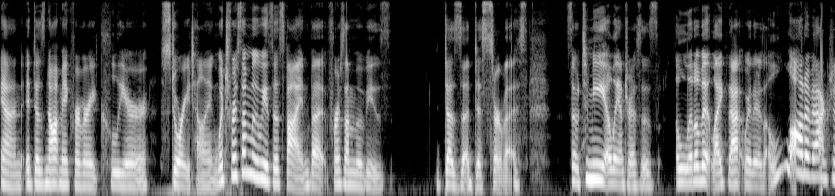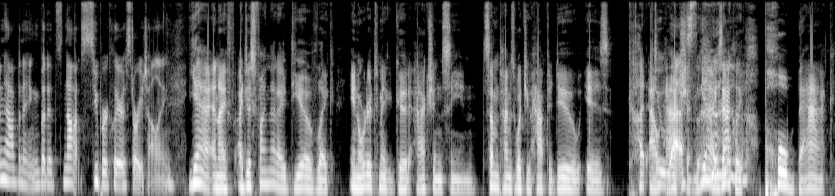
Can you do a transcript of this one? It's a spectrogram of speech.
And it does not make for very clear storytelling, which for some movies is fine, but for some movies does a disservice. So to me, Elantris is a little bit like that, where there's a lot of action happening, but it's not super clear storytelling. Yeah, and I, f- I just find that idea of like, in order to make a good action scene, sometimes what you have to do is cut out Do less. action. yeah, exactly. Pull back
